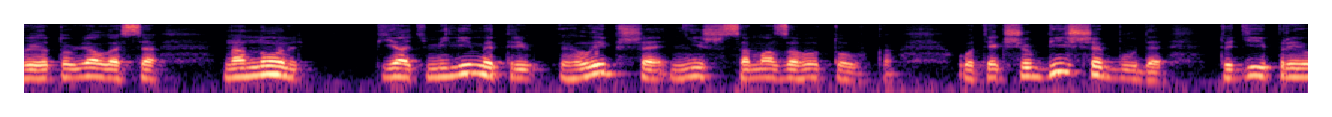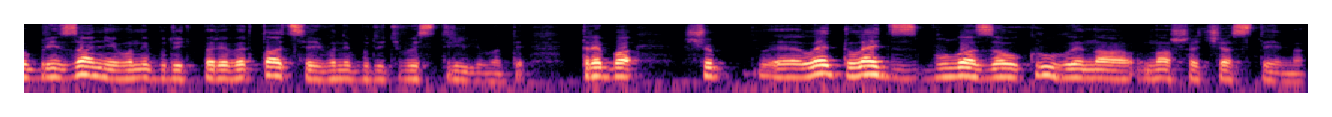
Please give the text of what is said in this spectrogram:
виготовлялася на 0,5 мм глибше, ніж сама заготовка. От Якщо більше буде, тоді при обрізанні вони будуть перевертатися і вони будуть вистрілювати. Треба, щоб е, ледь-ледь була заокруглена наша частина.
